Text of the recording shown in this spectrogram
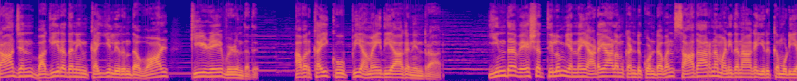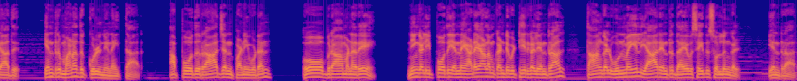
ராஜன் பகீரதனின் கையில் இருந்த வாள் கீழே விழுந்தது. அவர் கை கூப்பி அமைதியாக நின்றார். இந்த வேஷத்திலும் என்னை அடையாளம் கண்டு கொண்டவன் சாதாரண மனிதனாக இருக்க முடியாது என்று மனதுக்குள் நினைத்தார். அப்போது ராஜன் பணிவுடன் ஓ பிராமணரே நீங்கள் இப்போது என்னை அடையாளம் கண்டுவிட்டீர்கள் என்றால் தாங்கள் உண்மையில் யார் என்று தயவு செய்து சொல்லுங்கள். என்றார்.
